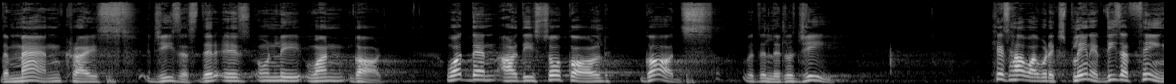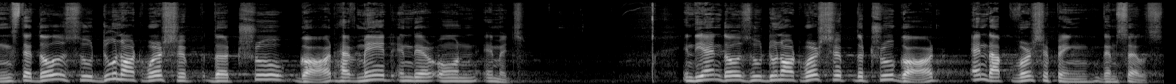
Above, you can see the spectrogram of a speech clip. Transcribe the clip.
the man Christ Jesus. There is only one God. What then are these so called gods with a little g? Here's how I would explain it. These are things that those who do not worship the true God have made in their own image. In the end, those who do not worship the true God end up worshiping themselves.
